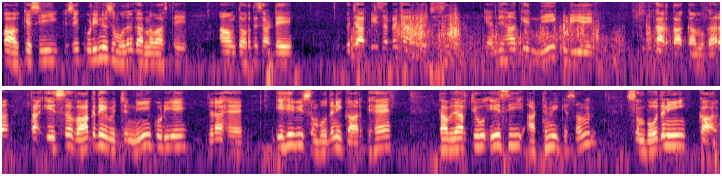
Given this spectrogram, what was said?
ਭਾਵ ਕਿ ਅਸੀਂ ਕਿਸੇ ਕੁੜੀ ਨੂੰ ਸੰਬੋਧਨ ਕਰਨ ਵਾਸਤੇ ਆਮ ਤੌਰ ਤੇ ਸਾਡੇ ਪੰਜਾਬੀ ਸੱਭਿਆਚਾਰ ਦੇ ਵਿੱਚ ਅਸੀਂ ਕਹਿੰਦੇ ਹਾਂ ਕਿ ਨੀ ਕੁੜੀਏ ਘਰ ਦਾ ਕੰਮ ਕਰ। ਤਾਂ ਇਸ ਵਾਕ ਦੇ ਵਿੱਚ ਨੀ ਕੁੜੀਏ ਜਿਹੜਾ ਹੈ, ਇਹ ਵੀ ਸੰਬੋਧਨੀ ਕਾਰਕ ਹੈ। ਤਾਂ ਵਿਦਿਆਰਥੀਓ, ਇਹ ਸੀ 8ਵੀਂ ਕਿਸਮ ਸੰਬੋਧਨੀ ਕਾਰਕ।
